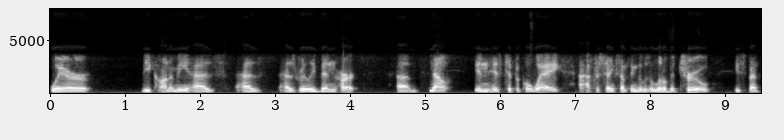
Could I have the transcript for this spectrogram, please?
where the economy has has has really been hurt. Um, now, in his typical way, after saying something that was a little bit true, he spent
